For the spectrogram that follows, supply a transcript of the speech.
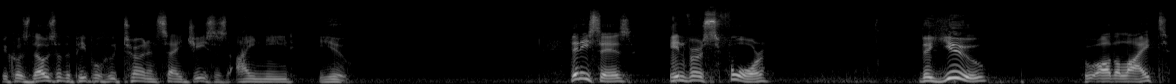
because those are the people who turn and say, Jesus, I need you. Then he says in verse 4 the you who are the light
